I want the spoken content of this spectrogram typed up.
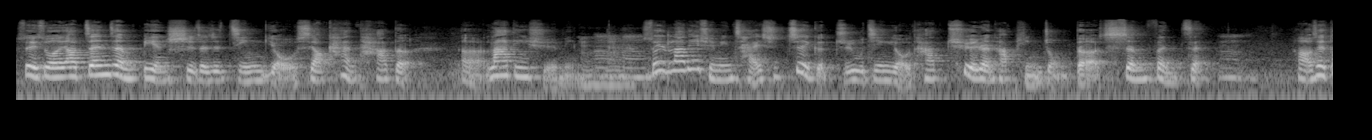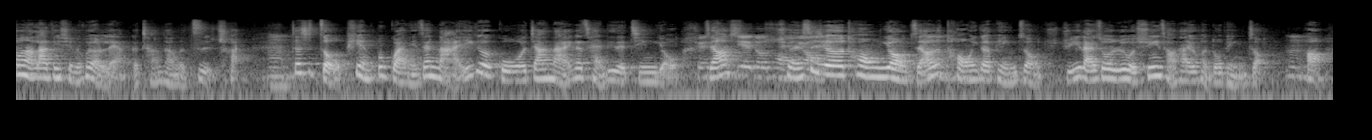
所以说，要真正辨识这支精油，是要看它的呃拉丁学名。嗯所以拉丁学名才是这个植物精油它确认它品种的身份证。嗯，好，所以通常拉丁学名会有两个长长的字串。嗯，这是走遍，不管你在哪一个国家、哪一个产地的精油，全只要世界都通用，全世界都通用，只要是同一个品种。举例来说，如果薰衣草它有很多品种，嗯，好，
